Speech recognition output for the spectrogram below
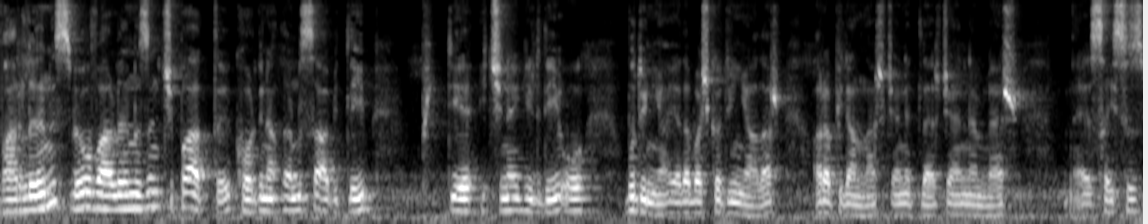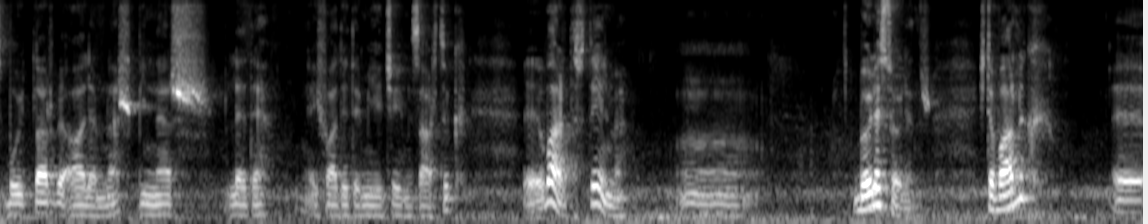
Varlığınız ve o varlığınızın çıpa attığı, koordinatlarını sabitleyip pıt diye içine girdiği o bu dünya ya da başka dünyalar, ara planlar, cennetler, cehennemler, e, sayısız boyutlar ve alemler, binlerle de ifade edemeyeceğimiz artık e, vardır değil mi? Hmm, Böyle söylenir. İşte varlık e,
